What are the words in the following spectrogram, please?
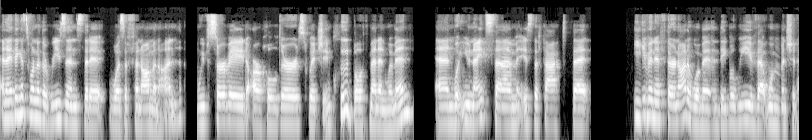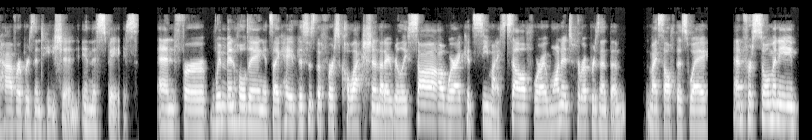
And I think it's one of the reasons that it was a phenomenon. We've surveyed our holders, which include both men and women. And what unites them is the fact that even if they're not a woman, they believe that women should have representation in this space. And for women holding, it's like, hey, this is the first collection that I really saw where I could see myself, where I wanted to represent them myself this way. And for so many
